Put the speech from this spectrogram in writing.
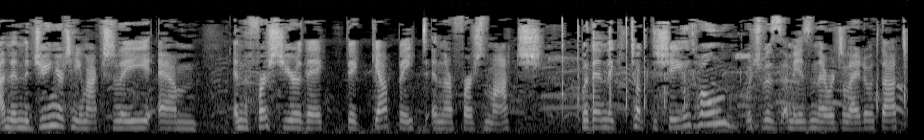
And then the junior team actually, um, in the first year, they, they got beat in their first match. But then they took the shield home, which was amazing. They were delighted with that.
